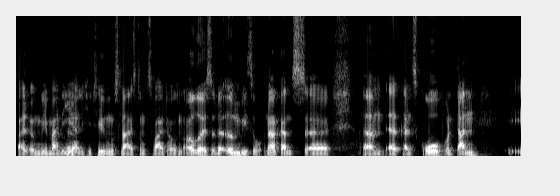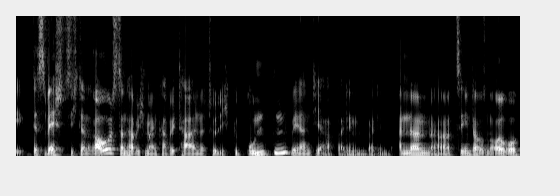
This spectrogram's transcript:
weil irgendwie meine ja. jährliche Tilgungsleistung 2.000 Euro ist oder irgendwie so, ne? ganz, äh, ähm, äh, ganz grob. Und dann, äh, das wäscht sich dann raus, dann habe ich mein Kapital natürlich gebunden, während ja bei den, bei den anderen äh, 10.000 Euro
